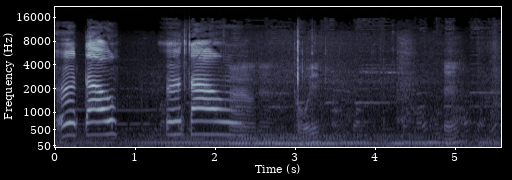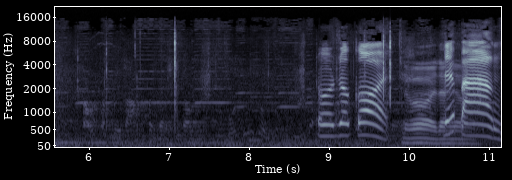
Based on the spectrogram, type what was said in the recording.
Ờ, tao. Ờ, tao. À, thổi. Thế tôi được rồi. Được rồi đây rồi. bằng.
